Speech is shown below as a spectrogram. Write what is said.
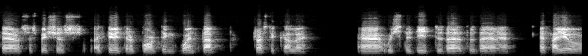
their suspicious activity reporting went up drastically, uh, which they did to the to the FIU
